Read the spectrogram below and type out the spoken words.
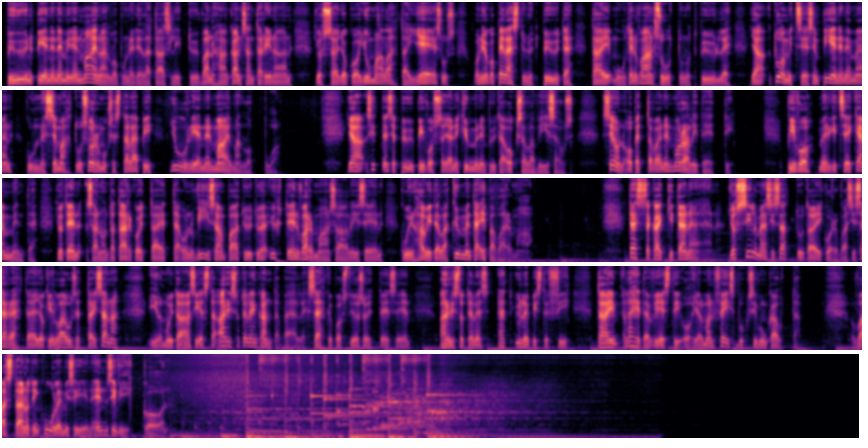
Pyyn pieneneminen maailmanlopun edellä taas liittyy vanhaan kansantarinaan, jossa joko Jumala tai Jeesus on joko pelästynyt pyytä tai muuten vaan suuttunut pyylle ja tuomitsee sen pienenemään, kunnes se mahtuu sormuksesta läpi juuri ennen maailmanloppua. Ja sitten se pyy pivossa ja ne kymmenen pyytä oksalla viisaus. Se on opettavainen moraliteetti – Pivo merkitsee kämmentä, joten sanonta tarkoittaa, että on viisaampaa tyytyä yhteen varmaan saaliiseen kuin havitella kymmentä epävarmaa. Tässä kaikki tänään. Jos silmäsi sattuu tai korvasi särähtää jokin lause tai sana, ilmoita asiasta Aristoteleen kantapäälle sähköpostiosoitteeseen aristoteles at yle.fi tai lähetä viesti ohjelman Facebook-sivun kautta. Vastaanotin kuulemisiin ensi viikkoon.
